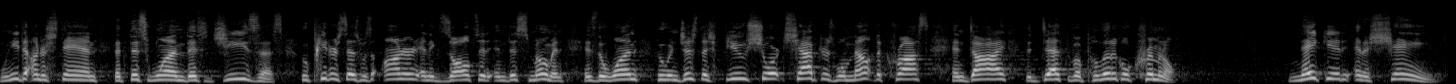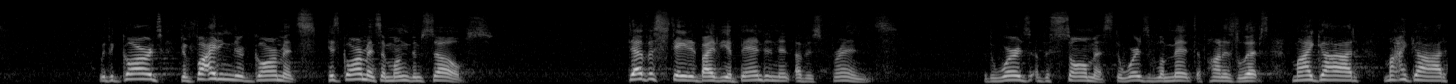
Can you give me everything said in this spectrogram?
We need to understand that this one, this Jesus, who Peter says was honored and exalted in this moment, is the one who, in just a few short chapters, will mount the cross and die the death of a political criminal, naked and ashamed, with the guards dividing their garments, his garments among themselves, devastated by the abandonment of his friends the words of the psalmist, the words of lament upon his lips My God, my God,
